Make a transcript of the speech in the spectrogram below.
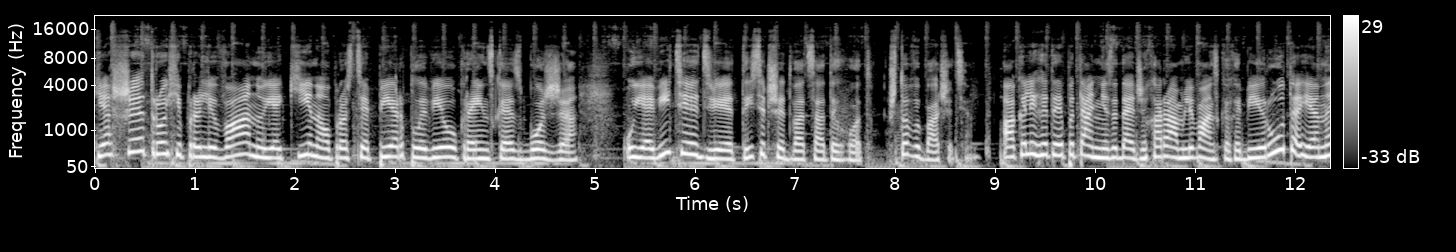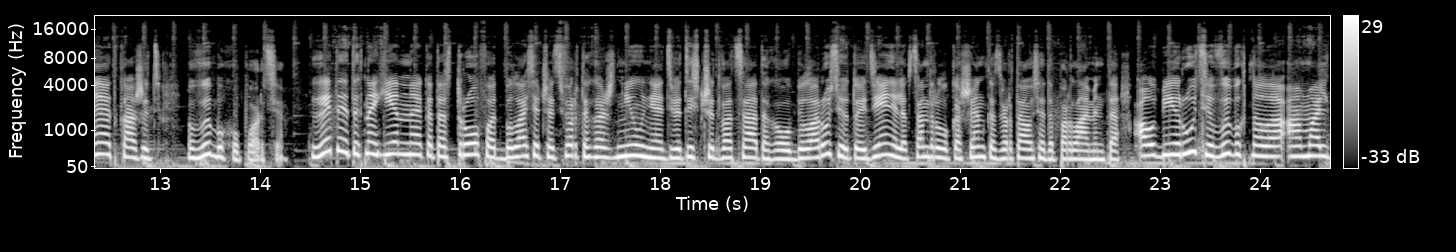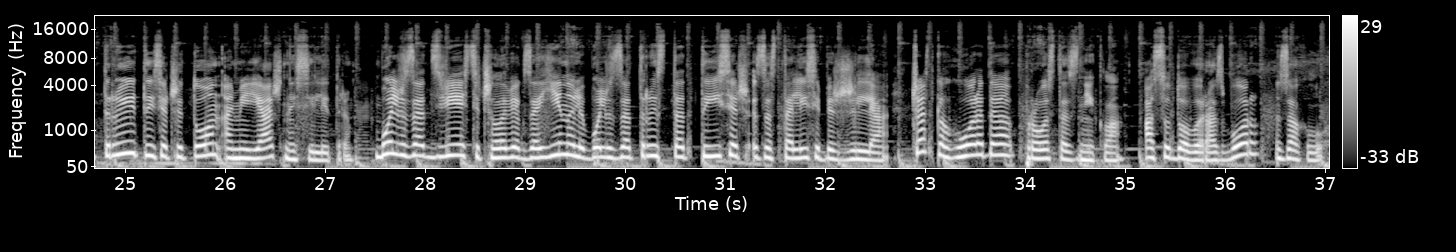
Яшчэ трохі пра лівану, які наўпрост цяпер плыве ўкраінскае збожжа. Уявіце 2020 год. Што вы бачыце? А калі гэтае пытанне задаць жыхарам ліванскага бейрута, яны адкажуць выбух у порце. Гэтая тэхнагенная катастрофа адбылася 4 жніўня 2020 у Беларусі ў той дзень Александр Лукашенко звяртаўся да парламента. А ў бейруце выбухнула амаль 3000 тонн аміячнай селітры. Больш за 200 чалавек загінулі, больш за 300 тысяч засталіся без жылля. Частка горада проста знікла, а судовы разбор заглух.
